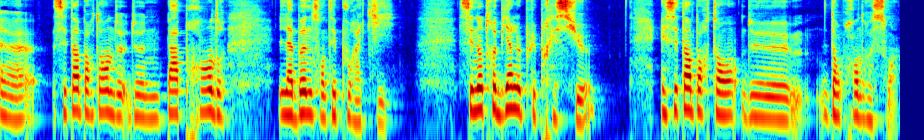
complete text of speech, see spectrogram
euh, c'est important de, ne pas prendre la bonne santé pour acquis. C'est notre bien le plus précieux et c'est important de, d'en prendre soin.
